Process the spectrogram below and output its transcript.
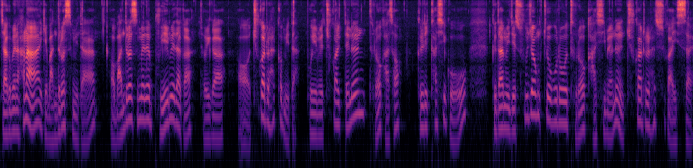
자 그러면 하나 이렇게 만들었습니다. 어, 만들었으면 VM에다가 저희가 어, 추가를 할 겁니다. VM에 추가할 때는 들어가서 클릭하시고 그 다음에 이제 수정 쪽으로 들어가시면은 추가를 할 수가 있어요.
